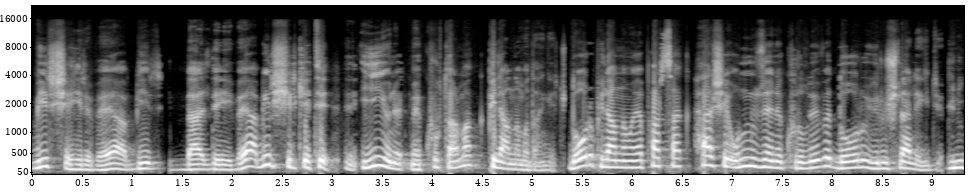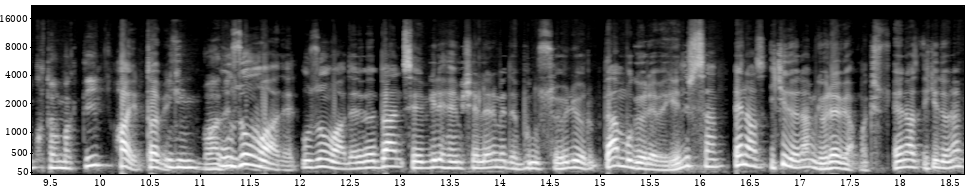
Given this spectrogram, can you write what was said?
Bir şehri veya bir beldeyi veya bir şirketi iyi yönetmek, kurtarmak planlamadan geçiyor. Doğru planlama yaparsak her şey onun üzerine kuruluyor ve doğru yürüyüşlerle gidiyor. Günü kurtarmak değil, Hayır tabii uzun vadeli. Uzun vadeli, uzun vadeli ve ben sevgili hemşerilerime de bunu söylüyorum. Ben bu göreve gelirsem en az iki dönem görev yapmak istiyorum. En az iki dönem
